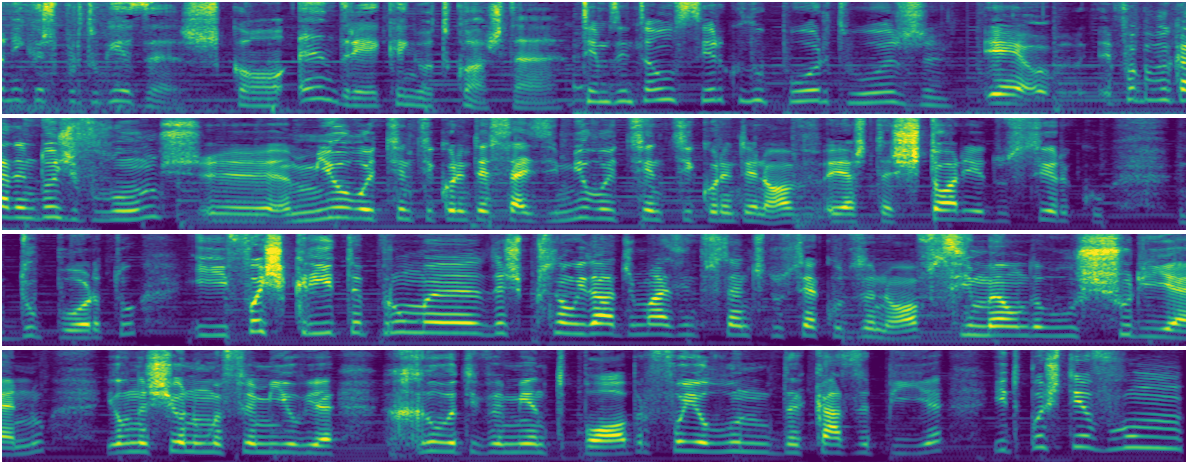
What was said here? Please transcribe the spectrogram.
Crónicas Portuguesas com André Canhoto Costa. Temos então o Cerco do Porto hoje. É, foi publicado em dois volumes, eh, 1846 e 1849, esta história do cerco do Porto, e foi escrita por uma das personalidades mais interessantes do século XIX, Simão da Luxuriano. Ele nasceu numa família relativamente pobre, foi aluno da Casa Pia e depois teve um,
